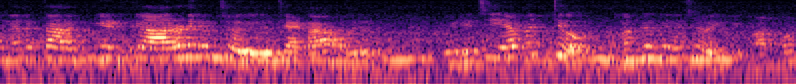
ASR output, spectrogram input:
ഇങ്ങനെ കറങ്ങി എടുക്കുക ആരോടെങ്കിലും ചോദിക്കും ചേട്ടാ ഒരു വീഡിയോ ചെയ്യാൻ പറ്റുമോ? എന്നൊക്കെ ഇങ്ങനെ ചോദിക്കും. അപ്പം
